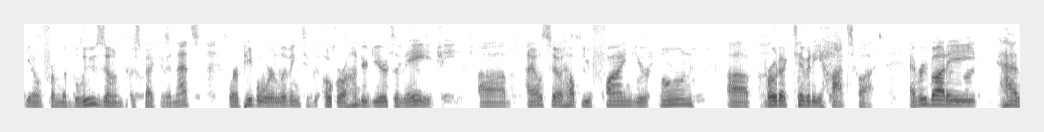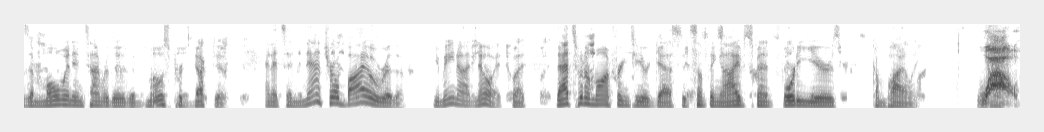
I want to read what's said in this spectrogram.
you know, from the blue zone perspective, and that's where people were living to over 100 years of age. Uh, I also help you find your own uh, productivity hotspot. Everybody has a moment in time where they're the most productive, and it's a natural biorhythm. You may not know it, but that's what I'm offering to your guests. It's something I've spent 40 years compiling. Wow.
